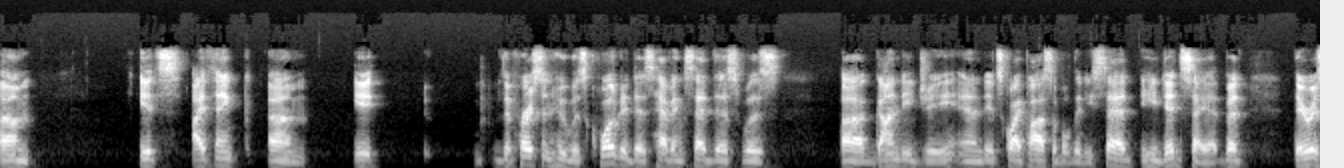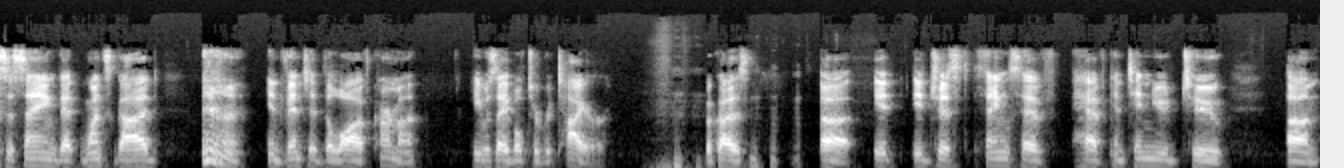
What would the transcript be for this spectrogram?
um, it's I think um, it the person who was quoted as having said this was uh, Gandhi ji, and it's quite possible that he said he did say it. But there is a saying that once God invented the law of karma, he was able to retire because uh, it it just things have have continued to um,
